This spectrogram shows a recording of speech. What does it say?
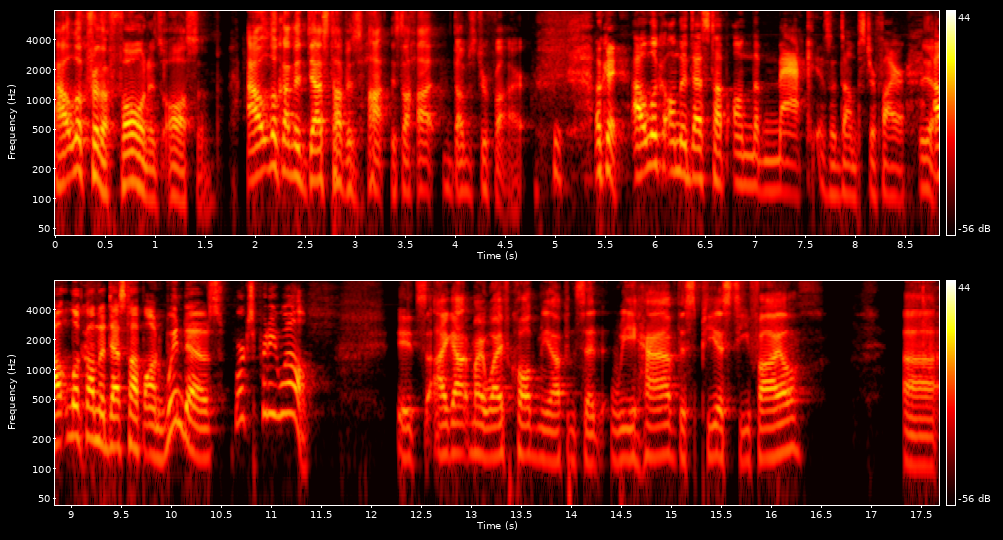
Outlook for the phone is awesome. Outlook on the desktop is hot. It's a hot dumpster fire. okay, Outlook on the desktop on the Mac is a dumpster fire. Yeah. Outlook on the desktop on Windows works pretty well. It's I got my wife called me up and said, "We have this PST file. Uh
